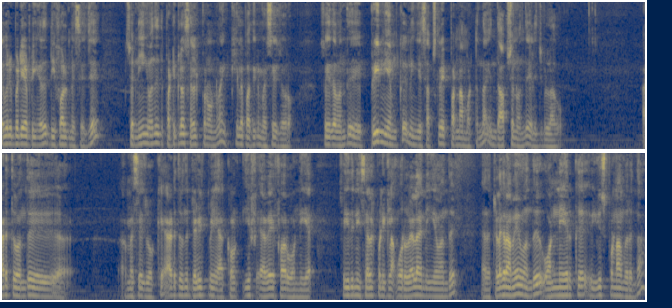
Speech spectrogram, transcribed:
எவ்ரிபடி அப்படிங்கிறது டிஃபால்ட் மெசேஜ் ஸோ நீங்கள் வந்து இது பர்டிகுலர் செலக்ட் பண்ணணுன்னா கீழே பார்த்தீங்கன்னா மெசேஜ் வரும். ஸோ இதை வந்து ப்ரீமியம்க்கு நீங்கள் சப்ஸ்கிரைப் பண்ணால் மட்டும்தான் இந்த ஆப்ஷன் வந்து எலிஜிபிள் ஆகும். அடுத்து வந்து மெசேஜ் ஓகே அடுத்து வந்து delete my account if away for one year so இது நீ செலக்ட் பண்ணிக்கலாம். ஒரு வேளை நீங்கள் வந்து அந்த டெலிகிராமே வந்து ஒன் இயருக்கு யூஸ் பண்ணாமல் இருந்தால்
